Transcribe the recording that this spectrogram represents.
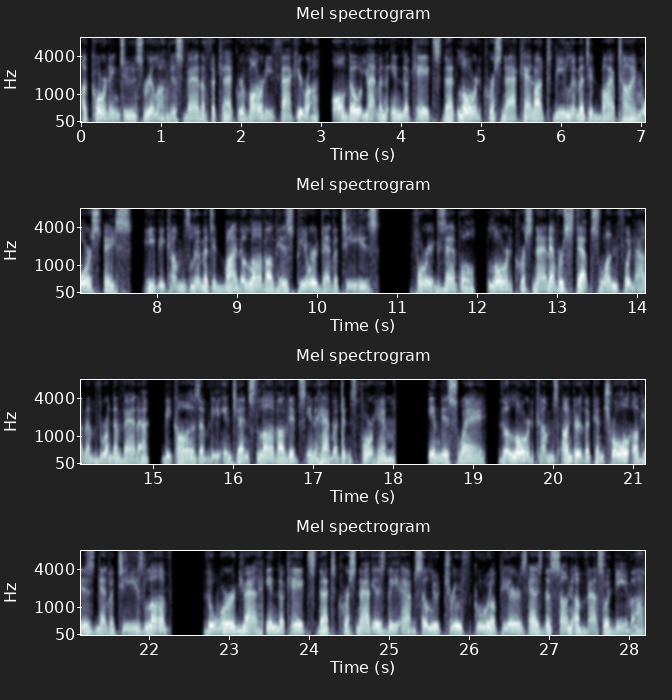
According to Srila Visvanatha Cakravarti Thakura, although Yavan indicates that Lord Krishna cannot be limited by time or space, he becomes limited by the love of his pure devotees. For example, Lord Krishna never steps one foot out of Vrindavana, because of the intense love of its inhabitants for him. In this way, the Lord comes under the control of his devotees' love. The word Yah indicates that Krishna is the absolute truth who appears as the son of Vasudeva,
